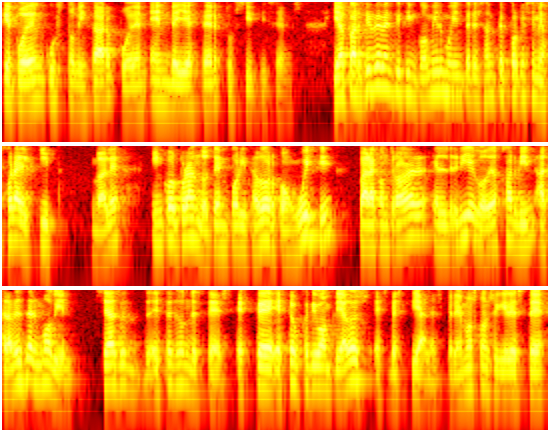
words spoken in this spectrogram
que pueden customizar, pueden embellecer tus citizens. Y a partir de 25.000, muy interesante porque se mejora el kit, ¿vale? Incorporando temporizador con wifi para controlar el riego del jardín a través del móvil, seas estés donde estés. Este, este objetivo ampliado es bestial. Esperemos conseguir este,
